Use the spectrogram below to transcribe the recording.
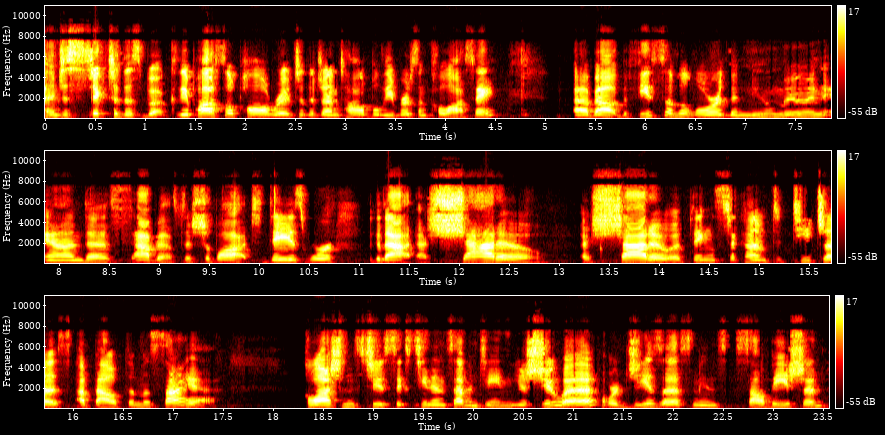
and just stick to this book. The Apostle Paul wrote to the Gentile believers in Colossae about the feasts of the Lord, the new moon, and the Sabbath, the Shabbat. Days were Look at that, a shadow, a shadow of things to come to teach us about the Messiah. Colossians 2 16 and 17. Yeshua, or Jesus, means salvation,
